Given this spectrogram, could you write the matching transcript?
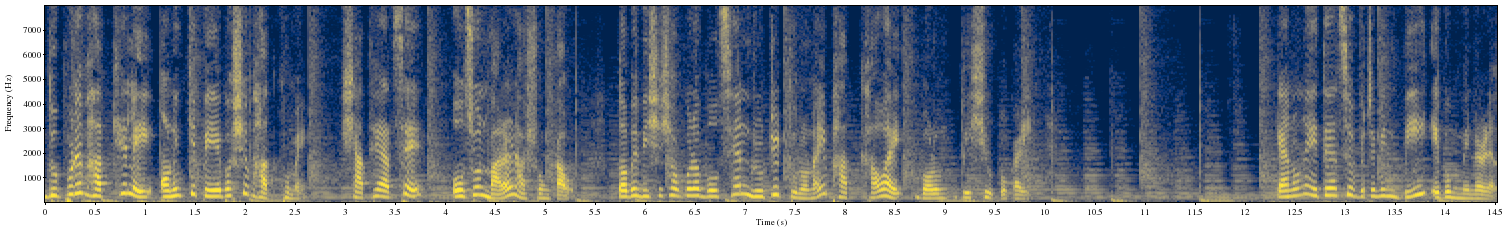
দুপুরে ভাত খেলেই অনেককে পেয়ে বসে ভাত ঘুমে। সাথে আছে ওজন বাড়ার আশঙ্কাও। তবে বিশেষজ্ঞরা বলছেন, রুটির তুলনায় ভাত খাওয়াই বরং বেশি উপকারী। কেননা এতে আছে ভিটামিন বি এবং মিনারেল।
